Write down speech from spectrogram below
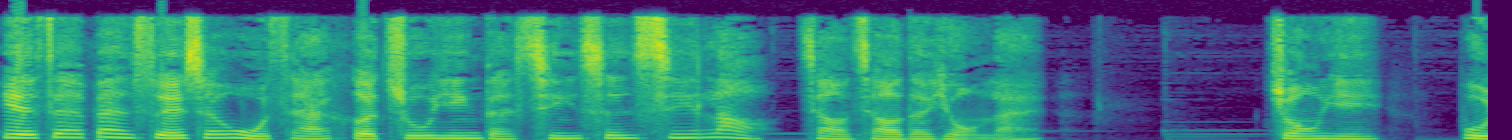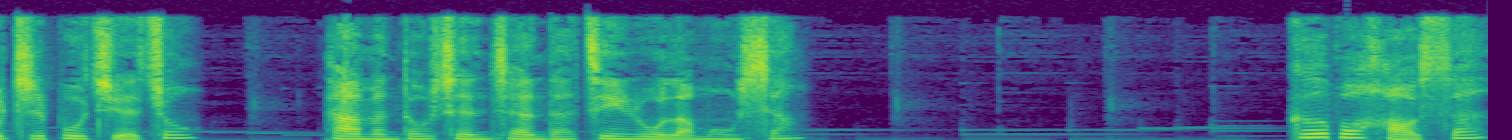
也在伴随着武才和朱茵的轻声嬉闹，悄悄地涌来。终于，不知不觉中，他们都沉沉地进入了梦乡。胳膊好酸。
